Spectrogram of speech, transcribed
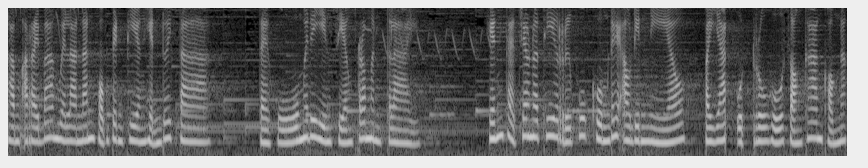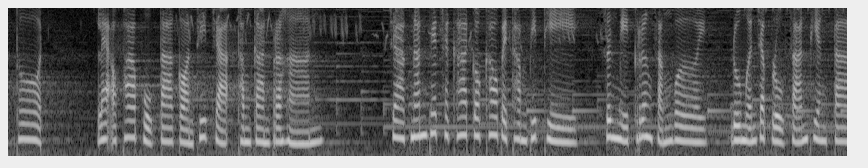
คำอะไรบ้างเวลานั้นผมเป็นเพียงเห็นด้วยตา แต่หูไม่ได้ยินเสียงเพราะมันไกล เห็นแต่เจ้าหน้าที่หรือผู้คุมได้เอาดินเหนียว ไปยัดอุดรูหูสองข้างของนักโทษ และเอาผ้าผูกตาก่อนที่จะทำการประหาร จากนั้นเพชฌฆาตก็เข้าไปทำพิธี ซึ่งมีเครื่องสังเวย ดูเหมือนจะปลูกสารเพียงตา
